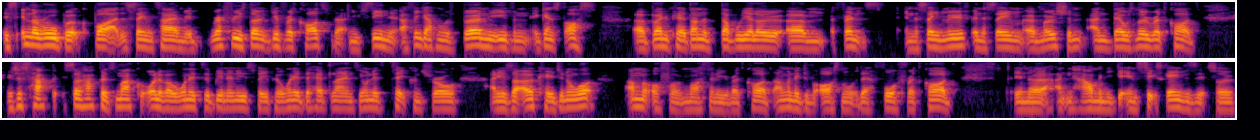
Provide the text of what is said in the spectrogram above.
it's in the rule book, but at the same time, it, referees don't give red cards for that. You've seen it. I think it happened with Burnley even against us. Uh, Burnley player done a double yellow um, offence in the same move, in the same uh, motion, and there was no red card. It just happened. So happens Michael Oliver wanted to be in a newspaper, wanted the headlines, he wanted to take control, and he was like, okay, do you know what? I'm gonna offer Martinelli a red card. I'm gonna give Arsenal their fourth red card in uh, and how many get in six games is it? So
